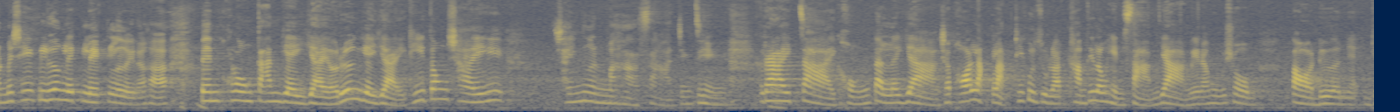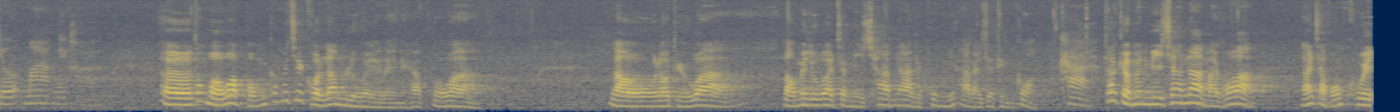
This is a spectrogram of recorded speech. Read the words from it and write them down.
มันไม่ใช่เรื่องเล็ก ๆ เลยนะคะ เป็นโครงการใหญ่ ๆ เรื่องใหญ่ ๆ ที่ต้องใช้ ใช้เงินมหาศาลจริง ๆ รายจ่ายของแต่ละอย่าง เฉพาะหลักๆ ที่คุณสุรัตน์ทำที่เราเห็น 3 อย่างเนี่ยนะคุณผู้ชม ต่อเดือนเนี่ยเยอะมากไหมคะเออต้องบอกว่าผมก็ไม่ใช่คนร่ำรวยอะไรนะครับ เพราะว่าเราเราถือว่าเราไม่รู้ว่าจะมีชาติหน้าหรือพรุ่งนี้อะไรจะถึงก่อน ค่ะ ถ้าเกิดมันมีชาติหน้าหมายความว่า หลังจากผมคุย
